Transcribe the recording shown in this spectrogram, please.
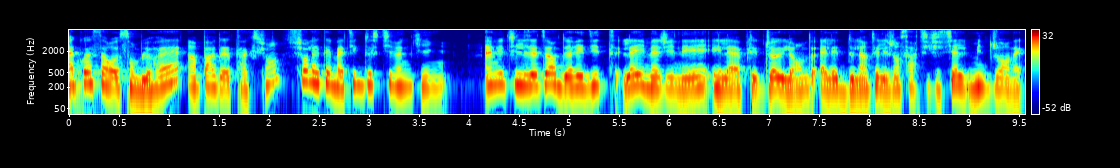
À quoi ça ressemblerait un parc d'attractions sur la thématique de Stephen King? Un utilisateur de Reddit l'a imaginé et l'a appelé Joyland à l'aide de l'intelligence artificielle Midjourney.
